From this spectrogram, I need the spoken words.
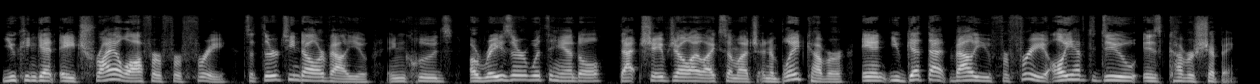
you can get a trial offer for free. It's a $13 value. It includes a razor with the handle, that shave gel I like so much, and a blade cover. And you get that value for free. All you have to do is cover shipping.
